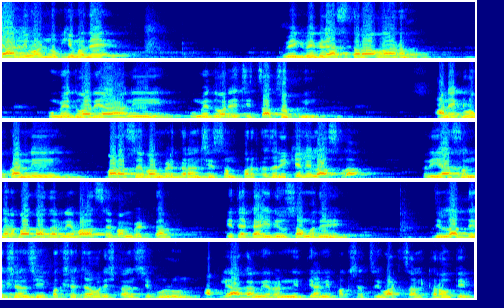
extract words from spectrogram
या निवडणुकीमध्ये वेगवेगळ्या स्तरावर उमेदवाऱ्या आणि उमेदवारीची चाचपणी अनेक लोकांनी बाळासाहेब आंबेडकरांशी संपर्क जरी केलेला असला तरी या संदर्भात आदरणीय बाळासाहेब आंबेडकर येत्या काही दिवसामध्ये जिल्हाध्यक्षांशी पक्षाच्या वरिष्ठांशी बोलून आपली आगामी रणनीती आणि पक्षाची वाटचाल ठरवतील.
